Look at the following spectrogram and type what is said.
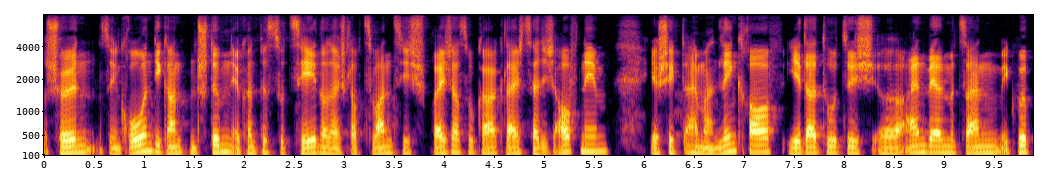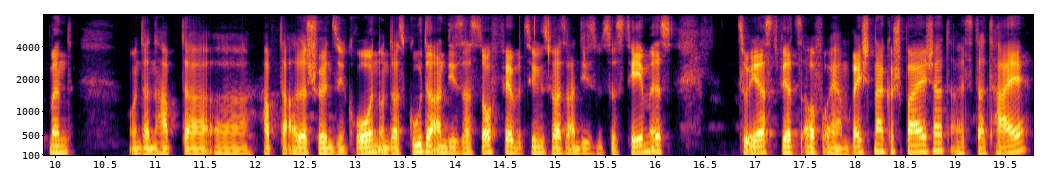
schön synchron, die ganzen Stimmen. Ihr könnt bis zu 10 oder ich glaube 20 Sprecher sogar gleichzeitig aufnehmen. Ihr schickt einmal einen Link rauf, jeder tut sich äh, einwählen mit seinem Equipment und dann habt ihr, äh, habt ihr alles schön synchron. Und das Gute an dieser Software beziehungsweise an diesem System ist, zuerst wird es auf eurem Rechner gespeichert als Datei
